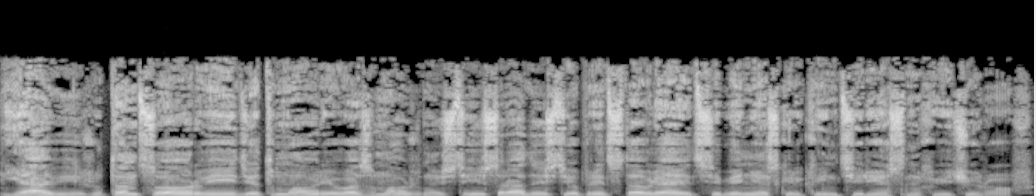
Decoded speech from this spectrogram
Я вижу, танцор видит море возможностей и с радостью представляет себе несколько интересных вечеров.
